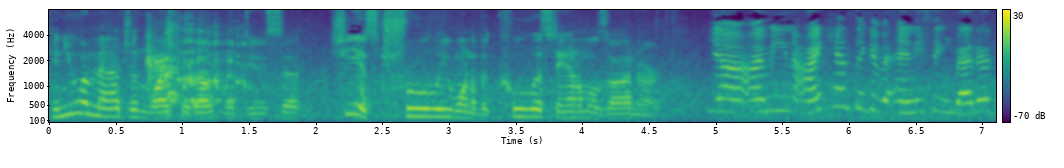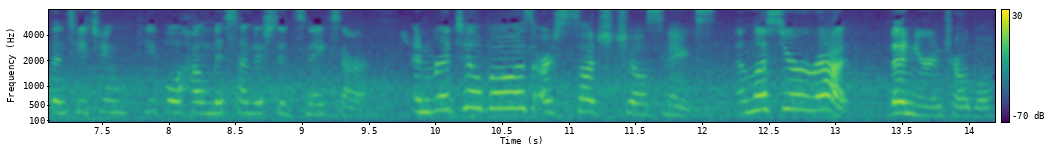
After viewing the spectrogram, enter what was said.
can you imagine life without Medusa? She is truly one of the coolest animals on Earth. Yeah, I mean, I can't think of anything better than teaching people how misunderstood snakes are. And red-tail boas are such chill snakes. Unless you're a rat, then you're in trouble.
